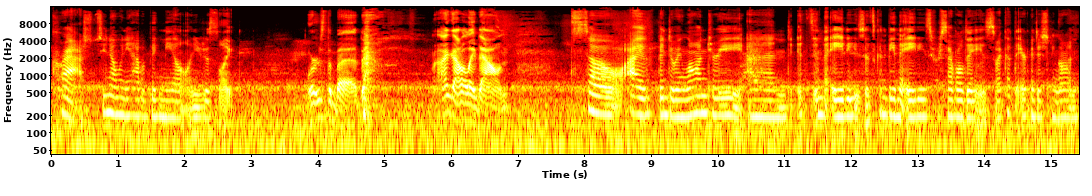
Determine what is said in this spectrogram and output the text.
crashed. You know, when you have a big meal and you're just like, where's the bed? I gotta lay down. So I've been doing laundry and it's in the 80s. It's gonna be in the 80s for several days. So I cut the air conditioning on.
